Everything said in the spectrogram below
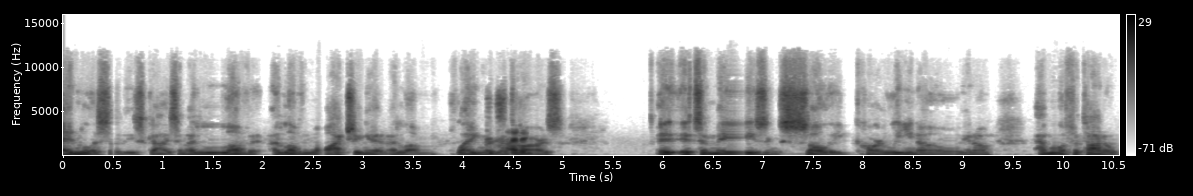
endless of these guys, and I love it. I love watching it. I love playing the guitars it, it's amazing. Sully, Carlino, you know, Amalfitano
